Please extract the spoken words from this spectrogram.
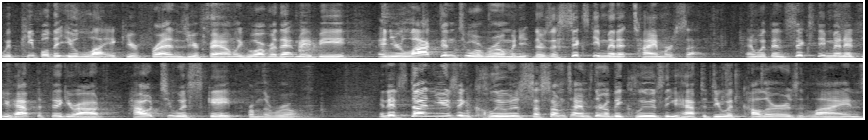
with people that you like, your friends, your family, whoever that may be, and you're locked into a room and you, there's a 60 minute timer set. And within 60 minutes, you have to figure out how to escape from the room. And it's done using clues. So sometimes there will be clues that you have to do with colors and lines.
